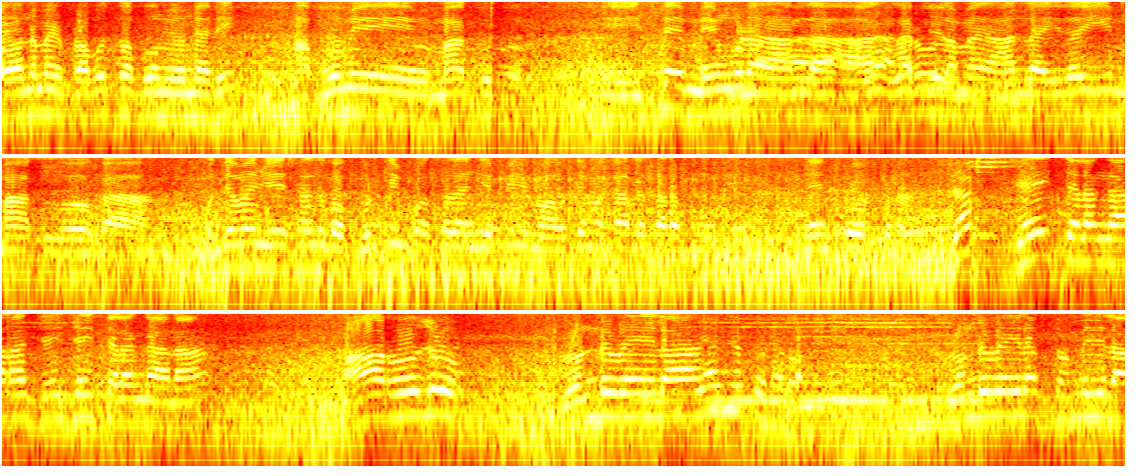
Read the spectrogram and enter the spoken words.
గవర్నమెంట్ ప్రభుత్వ భూమి ఉన్నది. ఆ భూమి మాకు ఇస్తే మేము కూడా అందులో అర్హులమై అందులో ఇదయ్యి మాకు ఒక ఉద్యమం చేసినందుకు ఒక గుర్తింపు వస్తుందని చెప్పి మా ఉద్యమకారుల తరఫు నేను కోరుతున్నాను జై తెలంగాణ జై జై తెలంగాణ. ఆ రోజు రెండు వేల రెండు వేల తొమ్మిదిలో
